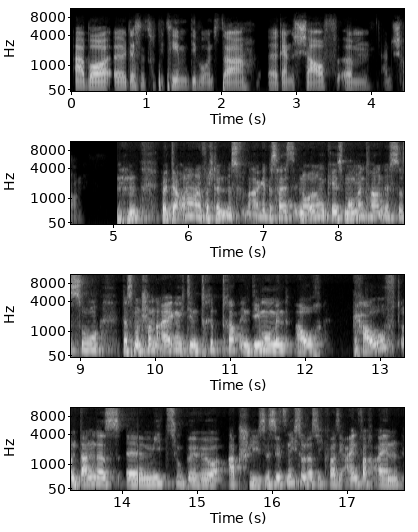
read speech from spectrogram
Aber äh, das sind so die Themen, die wir uns da äh, ganz scharf ähm, anschauen. Mhm. Vielleicht da auch noch eine Verständnisfrage. Das heißt, in eurem Case momentan ist es so, dass man schon eigentlich den Trip-Trap in dem Moment auch kauft und dann das äh, Mietzubehör abschließt. Es ist jetzt nicht so, dass ich quasi einfach ein,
